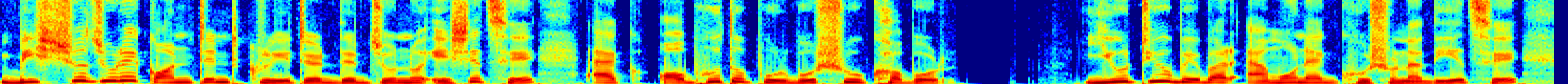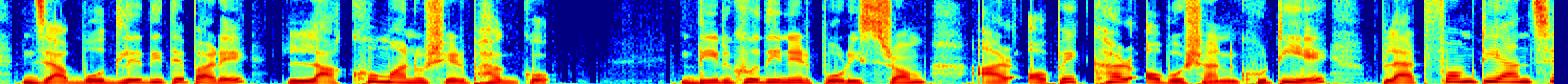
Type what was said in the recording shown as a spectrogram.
বিশ্বজুড়ে কন্টেন্ট ক্রিয়েটরদের জন্য এসেছে এক অভূতপূর্ব সুখবর। ইউটিউব এবার এমন এক ঘোষণা দিয়েছে যা বদলে দিতে পারে লাখো মানুষের ভাগ্য। দীর্ঘদিনের পরিশ্রম আর অপেক্ষার অবসান ঘটিয়ে প্ল্যাটফর্মটি আনছে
